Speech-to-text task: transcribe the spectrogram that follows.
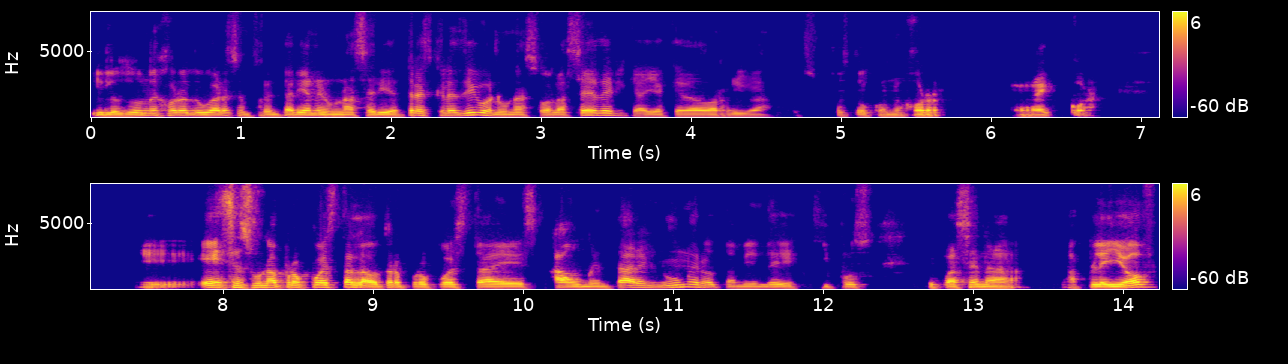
Y los dos mejores lugares se enfrentarían en una serie de tres que les digo, en una sola sede, el que haya quedado arriba, por supuesto, con mejor récord. Eh, esa es una propuesta. La otra propuesta es aumentar el número también de equipos que pasen a, a playoff,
